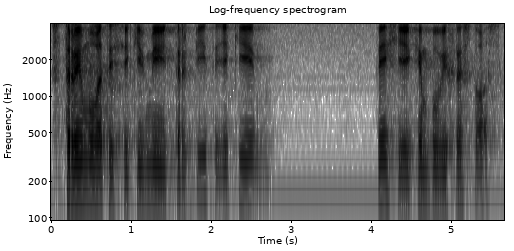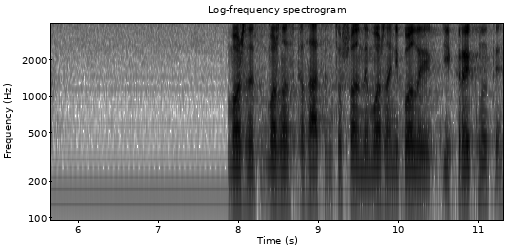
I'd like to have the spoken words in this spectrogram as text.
стримуватись, які вміють терпіти, які тихі, яким був і Христос. Можна, можна сказати, ну то що не можна ніколи і крикнути.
